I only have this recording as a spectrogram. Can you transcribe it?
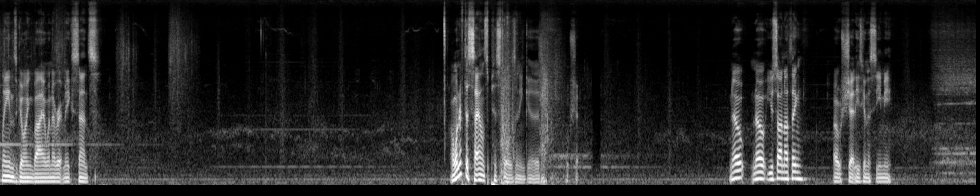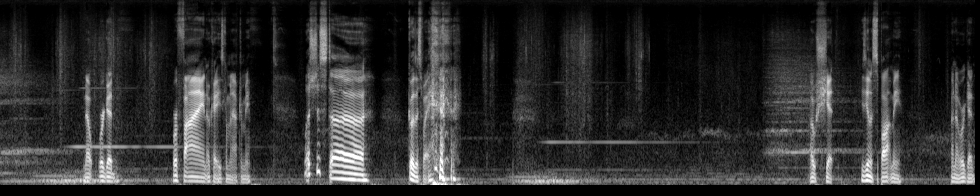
planes going by whenever it makes sense. I wonder if the silenced pistol is any good. Oh shit. No, no, you saw nothing? Oh shit, he's gonna see me. No, we're good. We're fine. Okay, he's coming after me. Let's just uh go this way. oh shit. He's gonna spot me. I know, we're good.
